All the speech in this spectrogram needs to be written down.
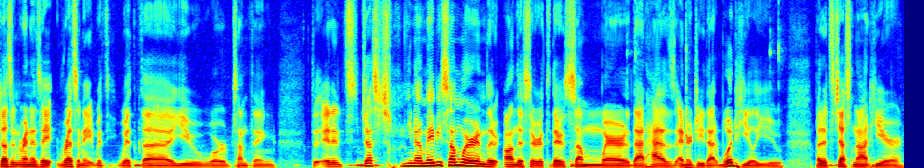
doesn't resonate resonate with with uh, you or something." And it's just you know maybe somewhere in the on this earth there's somewhere that has energy that would heal you, but it's just not here.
